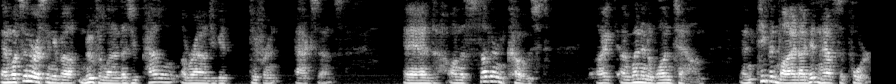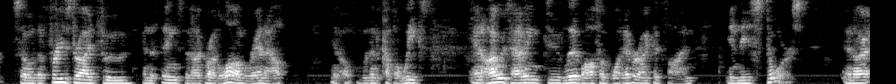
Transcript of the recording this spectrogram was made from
And what's interesting about Newfoundland, as you paddle around, you get different accents. And on the southern coast, I, I went into one town. And keep in mind, I didn't have support. So the freeze dried food and the things that I brought along ran out, you know, within a couple of weeks. And I was having to live off of whatever I could find in these stores. And I,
